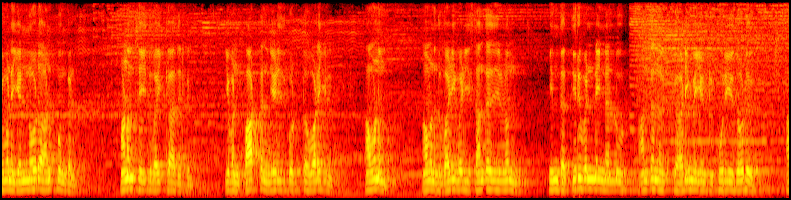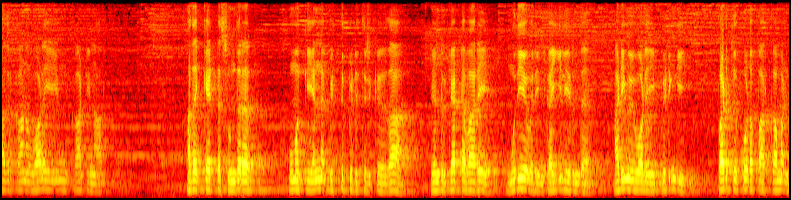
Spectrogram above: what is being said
இவனை என்னோடு அனுப்புங்கள் மனம் செய்து வைக்காதீர்கள். இவன் பாட்டன் எழுதி கொடுத்த ஓலையில் அவனும் அவனது வழி வழி சந்ததியுடன் இந்த திருவெண்ணை நல்லூர் அந்தனருக்கு அடிமை என்று கூறியதோடு அதற்கான ஓலையையும் காட்டினார். அதை கேட்ட சுந்தரர் உமக்கு என்ன பித்து பிடித்திருக்கிறதா? என்று கேட்டவாறே முதியவரின் கையில் இருந்த அடிமை ஓலையை பிடுங்கி படுத்து கூட பார்க்காமல்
